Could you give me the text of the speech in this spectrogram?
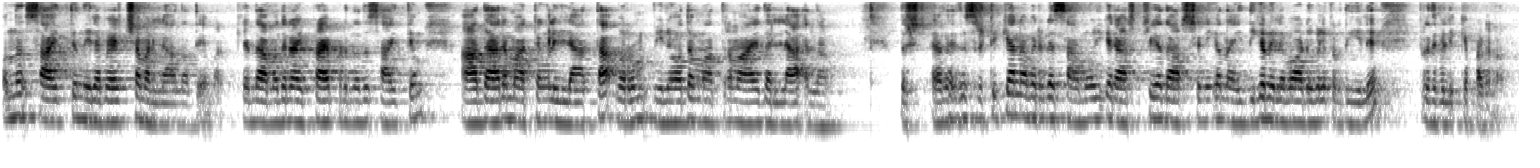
ഒന്ന് സാഹിത്യം നിരപേക്ഷമല്ല എന്ന് അദ്ദേഹം കെ ദാമോദരൻ അഭിപ്രായപ്പെടുന്നത് സാഹിത്യം ആധാരമാറ്റങ്ങളില്ലാത്ത വെറും വിനോദം മാത്രമായതല്ല എന്നാണ്. അതായത് സൃഷ്ടിക്കാൻ അവരുടെ സാമൂഹിക രാഷ്ട്രീയ ദാർശനിക നൈതിക നിലപാടുകൾ കൃതിയിൽ പ്രതിഫലിക്കപ്പെടണം.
